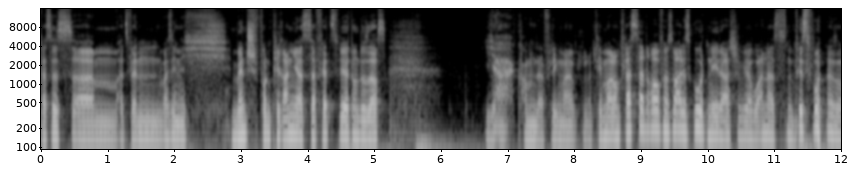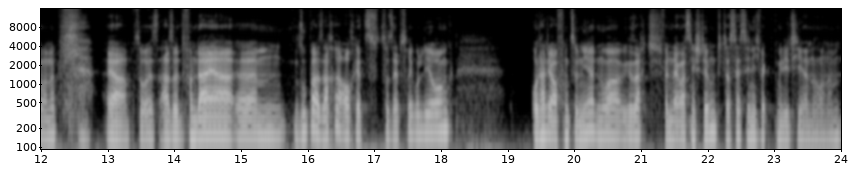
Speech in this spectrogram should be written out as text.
Das ist, ähm, als wenn, weiß ich nicht, ein Mensch von Piranhas zerfetzt wird und du sagst, ja, komm, da fliegen wir, kleben wir noch ein Pflaster drauf und ist alles gut. Nee, da hast du schon wieder woanders eine Bisswunde, so, ne? Ja, so ist, also von daher, ähm, super Sache, auch jetzt zur Selbstregulierung. Und hat ja auch funktioniert, nur, wie gesagt, wenn da irgendwas nicht stimmt, das lässt sich nicht wegmeditieren, so, ne?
